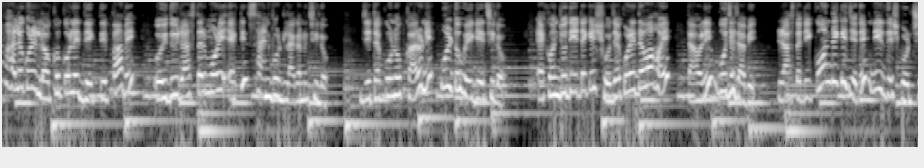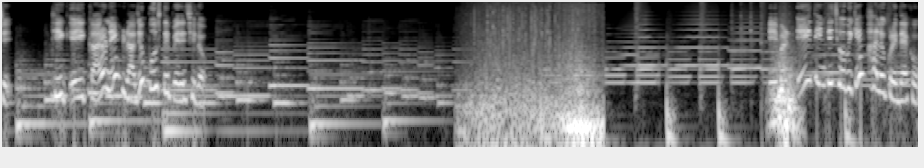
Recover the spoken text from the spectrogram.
তোমরা ভালো করে লক্ষ্য করলে দেখতে পাবে ওই দুই রাস্তার মোড়ে একটি সাইনবোর্ড লাগানো ছিল, যেটা কোনো কারণে উল্টো হয়ে গিয়েছিল। এখন যদি এটাকে সোজা করে দেওয়া হয়, তাহলে বোঝা যাবে রাস্তাটি কোন দিকে যেতে নির্দেশ করছে। ঠিক এই কারণে রাজু বুঝতে পেরেছিল। এবার এই তিনটি ছবিকে ভালো করে দেখো।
